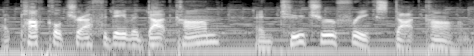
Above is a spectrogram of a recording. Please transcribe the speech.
at popcultureaffidavit.com and twotruefreaks.com.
